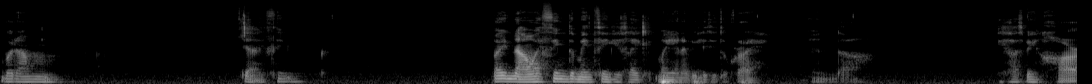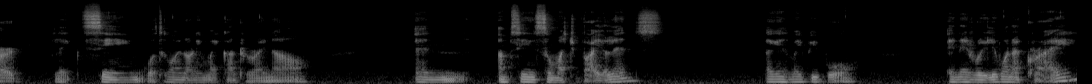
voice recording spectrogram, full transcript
but um yeah I think by now I think the main thing is like my inability to cry and uh, it has been hard like seeing what's going on in my country right now and I'm seeing so much violence against my people and I really want to cry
